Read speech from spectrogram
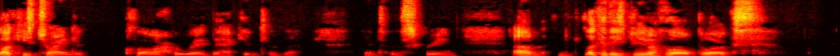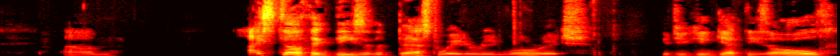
Lucky's trying to claw her way back into the into the screen. Um, look at these beautiful old books. Um, I still think these are the best way to read Woolrich. If you can get these old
